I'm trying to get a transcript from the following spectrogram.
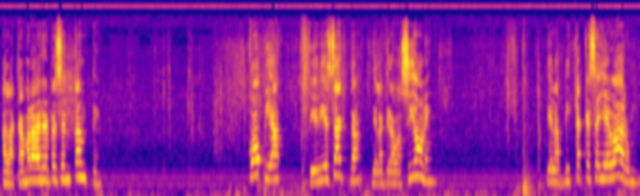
a la Cámara de Representantes copia fiel y exacta de las grabaciones, de las vistas que se llevaron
